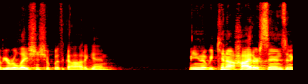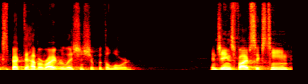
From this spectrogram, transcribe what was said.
of your relationship with God again meaning that we cannot hide our sins and expect to have a right relationship with the Lord. In James 5:16,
